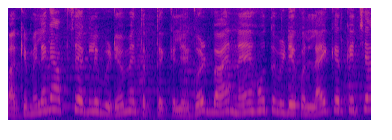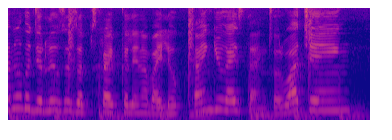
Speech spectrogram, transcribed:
बाकी मिलेंगे आपसे अगली वीडियो में, तब तक के लिए गुड बाय नए हो तो वीडियो को लाइक करके चैनल को ज़रूर से सब्सक्राइब कर लेना भाई लोग। Thank you guys thanks for watching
